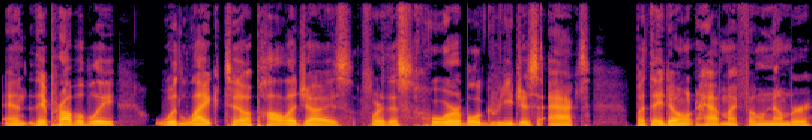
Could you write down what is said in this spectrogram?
and they probably would like to apologize for this horrible egregious act but they don't have my phone number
